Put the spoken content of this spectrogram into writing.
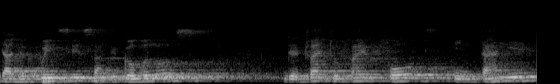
that the princes and the governors they tried to find fault in Daniel,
